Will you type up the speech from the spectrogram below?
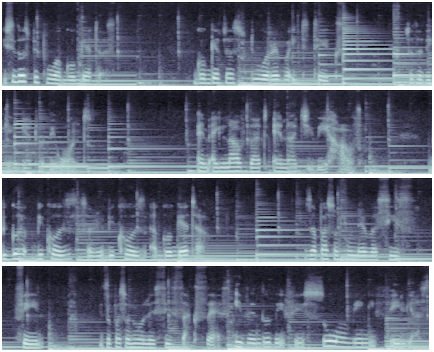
You see those people who are go-getters. Go-getters do whatever it takes so that they can get what they want. And I love that energy they have. Because, sorry, because a go-getter is a person who never sees fail is a person who always sees success, even though they face so many failures.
